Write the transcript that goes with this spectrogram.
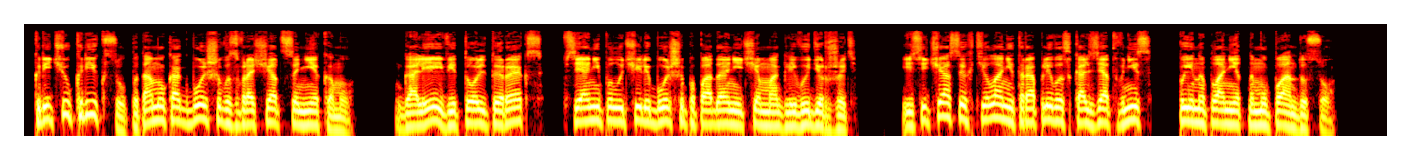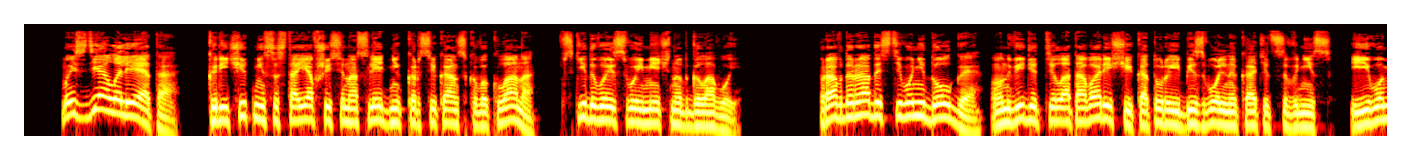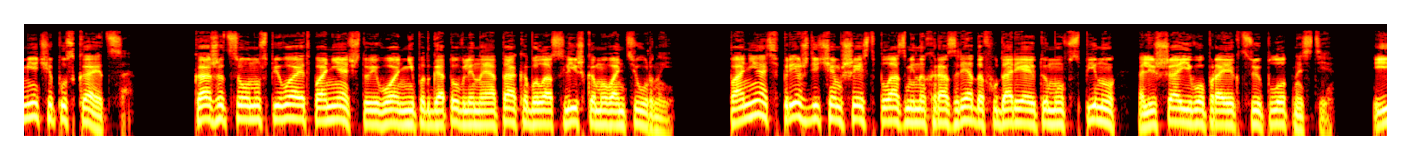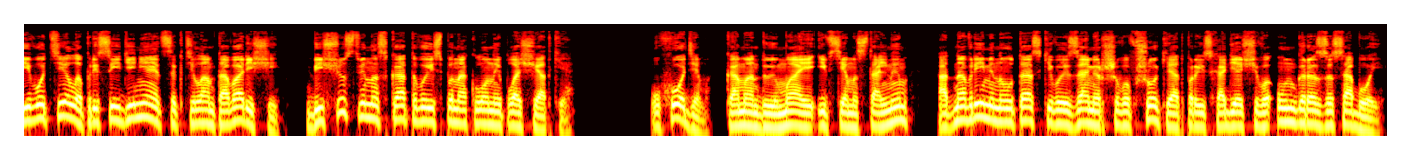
Кричу Криксу, потому как больше возвращаться некому. Галей, Витольд и Рекс, все они получили больше попаданий, чем могли выдержать. И сейчас их тела неторопливо скользят вниз по инопланетному пандусу. «Мы сделали это!» Кричит несостоявшийся наследник корсиканского клана, вскидывая свой меч над головой. Правда, радость его недолгая, он видит тела товарищей, которые безвольно катятся вниз, и его меч опускается. Кажется, он успевает понять, что его неподготовленная атака была слишком авантюрной. Понять, прежде чем шесть плазменных разрядов ударяют ему в спину, лишая его проекцию плотности. И его тело присоединяется к телам товарищей, бесчувственно скатываясь по наклонной площадке. «Уходим», — командую Майе и всем остальным, одновременно утаскивая замершего в шоке от происходящего Унгара за собой.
